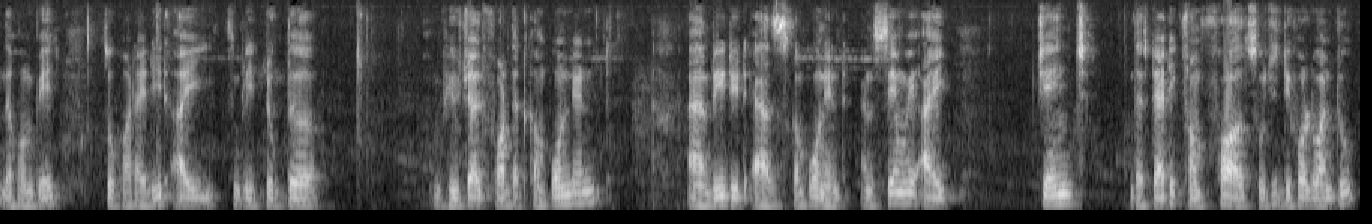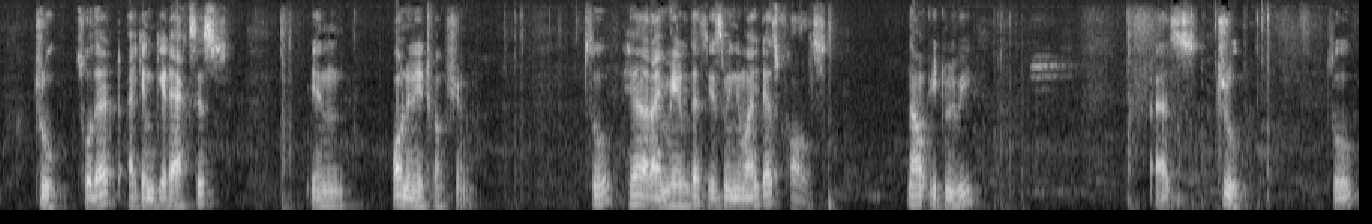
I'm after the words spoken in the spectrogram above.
the home page. So what I did I simply took the view child for that component and read it as component. And same way I change the static from false which is default one to true so that I can get access in on init function. So here I made this is minimized as false. Now it will be as true. So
